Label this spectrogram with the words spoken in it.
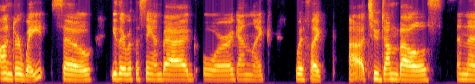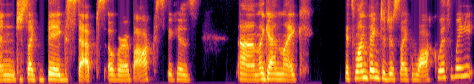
underweight. So either with a sandbag or again, like with like uh, two dumbbells and then just like big steps over a box because um, again, like it's one thing to just like walk with weight,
